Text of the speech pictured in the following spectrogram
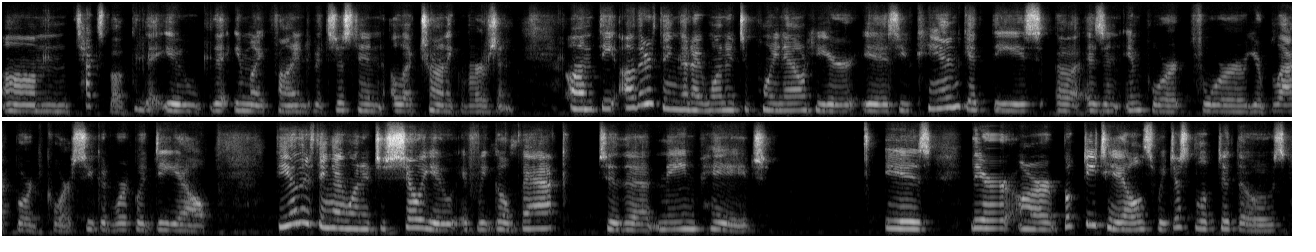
um, textbook that you that you might find, but it's just in electronic version. Um, the other thing that I wanted to point out here is you can get these uh, as an import for your Blackboard course. You could work with DL. The other thing I wanted to show you, if we go back to the main page, is there are book details. We just looked at those.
